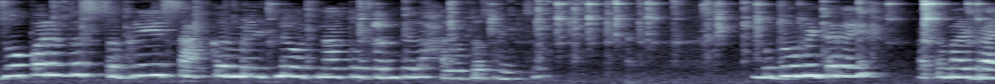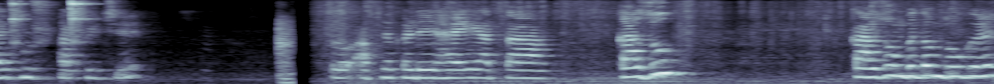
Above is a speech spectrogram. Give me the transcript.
जोपर्यंत सगळी साखर मेल्ट नाही होत ना तोपर्यंत त्याला हलवतच राहायचं. मग दोन मिनटं राहील. आता मला ड्रायफ्रूट्स टाकायचे. तर आपल्याकडे आहे आता काजू. काजू आणि बदाम दोघं आहे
